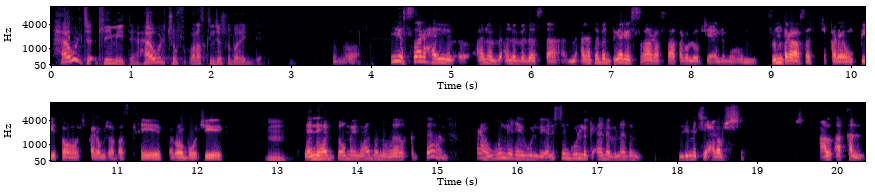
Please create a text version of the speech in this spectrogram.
حاول ت- تليميتيه حاول تشوف راسك أنت شنو باغي دير. هي الصراحة هي أنا أنا بدات استا- أنا دابا الدراري الصغار الساطر ولاو تيعلموهم في المدرسة تيقراوهم Python تيقراوهم JavaScript robotique يعني هذا ال domaine هذا من هنا لقدام راه هو اللي غيولي. علاش تنقول لك أنا بنادم اللي ما تيعرفش على الأقل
